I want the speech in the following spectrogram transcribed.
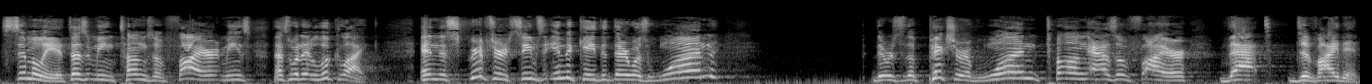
simile. It doesn't mean tongues of fire, it means that's what it looked like. And the scripture seems to indicate that there was one, there was the picture of one tongue as of fire that divided.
